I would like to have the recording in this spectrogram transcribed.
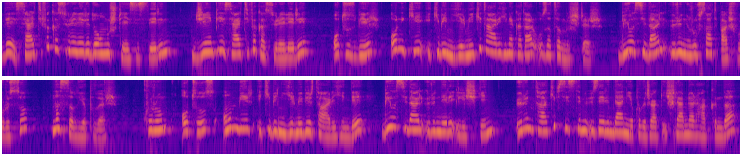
ve sertifika süreleri dolmuş tesislerin GMP sertifika süreleri 31-12-2022 tarihine kadar uzatılmıştır. Biyosidal ürün ruhsat başvurusu nasıl yapılır? Kurum 30-11-2021 tarihinde biyosidal ürünlere ilişkin ürün takip sistemi üzerinden yapılacak işlemler hakkında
